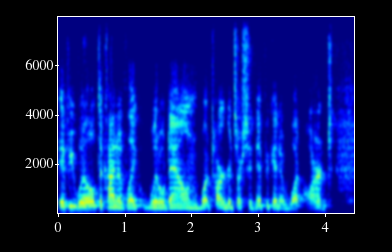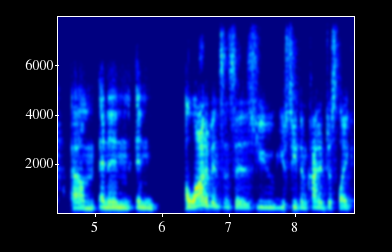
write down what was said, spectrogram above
if you will, to kind of like whittle down what targets are significant and what aren't. Um, and in in a lot of instances, you you see them kind of just like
